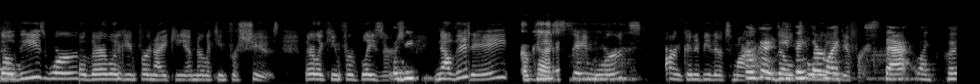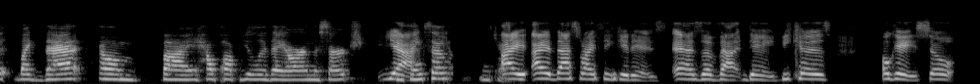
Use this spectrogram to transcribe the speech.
so these words they're looking for nike and they're looking for shoes they're looking for blazers now this day Okay. these same words aren't going to be there tomorrow Okay, do They'll you think they're like be different stat like put like that um by how popular they are in the search? yeah You think so? Okay. I, I that's what I think it is as of that day because okay so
